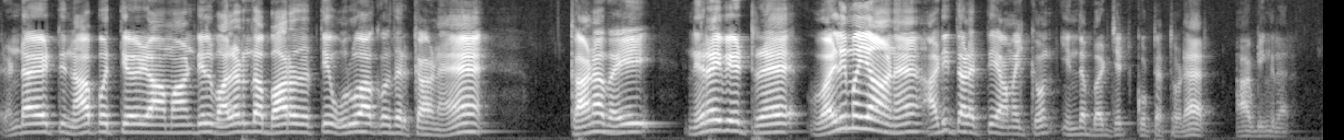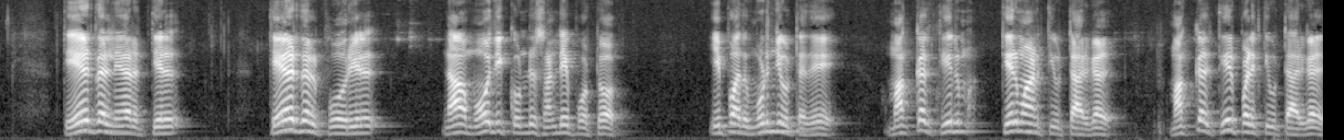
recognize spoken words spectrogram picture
ரெண்டாயிரத்தி நாற்பத்தி ஏழாம் ஆண்டில் வளர்ந்த பாரதத்தை உருவாக்குவதற்கான கனவை நிறைவேற்ற வலிமையான அடித்தளத்தை அமைக்கும் இந்த பட்ஜெட் கூட்டத்தொடர் அப்படிங்கிறார். தேர்தல் நேரத்தில் தேர்தல் போரில் நாம் மோதிக்கொண்டு சண்டை போட்டோம். இப்போ அது முடிஞ்சு விட்டது. மக்கள் தீர்மா தீர்மானித்து விட்டார்கள். மக்கள் தீர்ப்பளித்து விட்டார்கள்.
